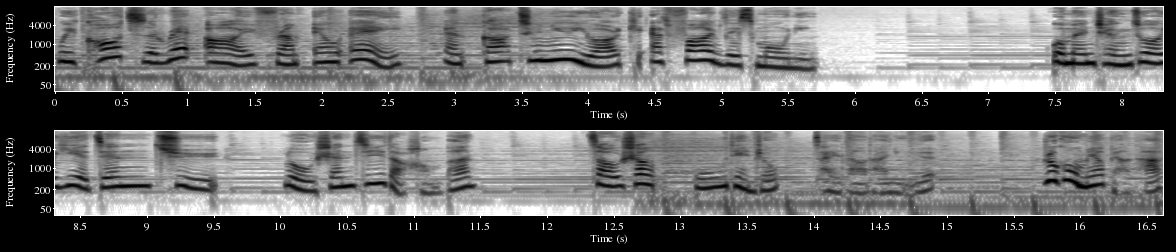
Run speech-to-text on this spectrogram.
we caught the red eye from L.A. and got to New York at five this morning. 我们乘坐夜间去洛杉矶的航班，早上五点钟才到达纽约。如果我们要表达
